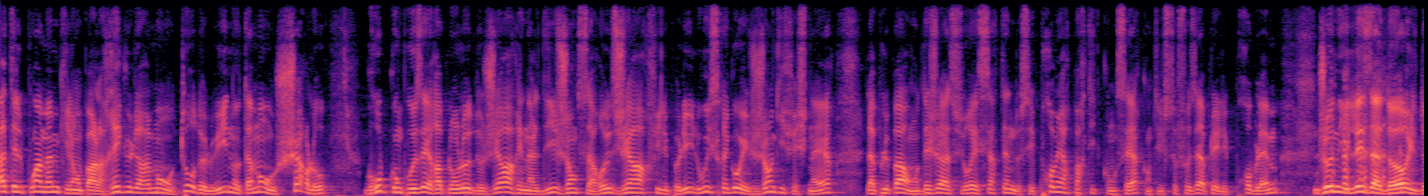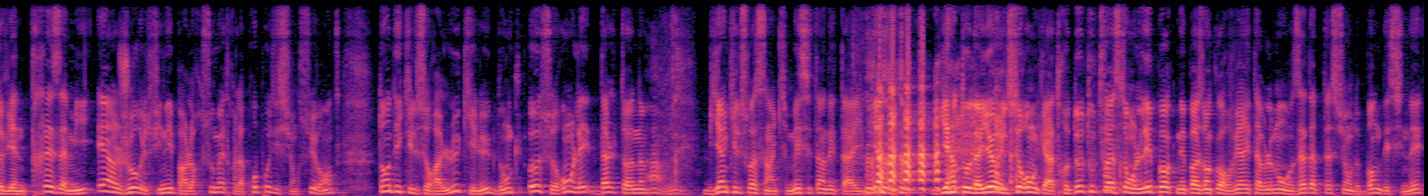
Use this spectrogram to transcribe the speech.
à tel point même qu'il en parle régulièrement autour de lui, notamment au Charlot, groupe composé, rappelons-le, de Gérard Rinaldi, Jean Sarrus, Gérard Filippoli, Louis Rego et Jean-Guy Fechner. La plupart ont déjà assuré certaines de ses premières parties de concert quand ils se faisaient appeler les problèmes. Johnny les adore, ils deviennent très amis, et un jour il finit par leur soumettre la proposition suivante, tandis qu'il sera Lucky Luke, donc eux seront les Dalton. Ah oui. Bien qu'ils soient 5, mais c'est un détail. Bien- bientôt d'ailleurs, ils seront 4. De toute façon, l'époque n'est pas encore véritablement aux adaptations de bande dessinée.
